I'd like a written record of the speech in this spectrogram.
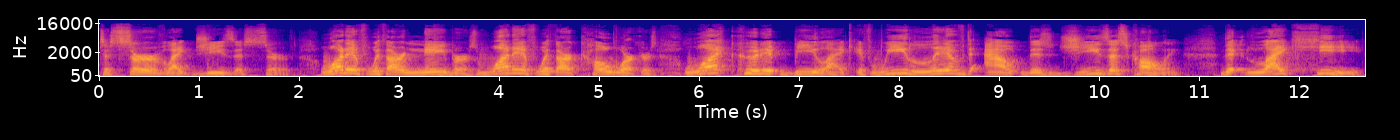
to serve like Jesus served. What if with our neighbors? What if with our coworkers? What could it be like if we lived out this Jesus calling that like he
